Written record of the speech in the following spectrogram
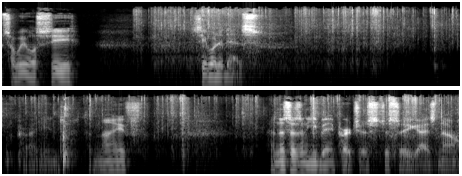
so we will see see what it is. Probably need the knife. And this is an eBay purchase, just so you guys know.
